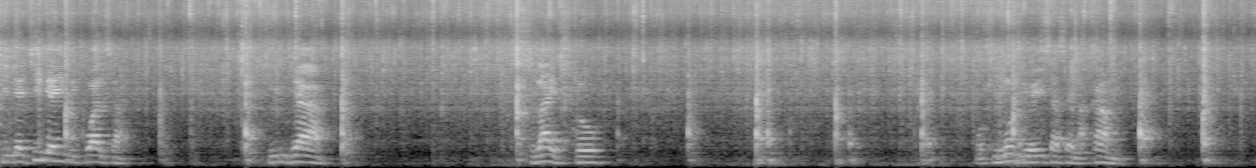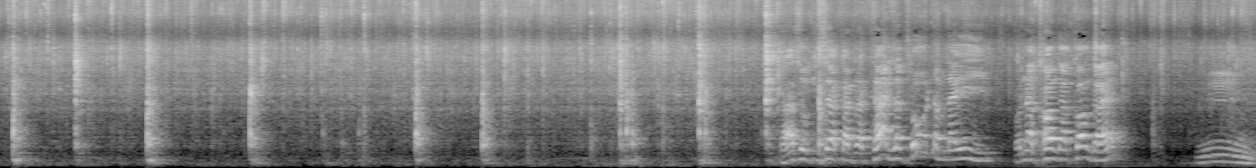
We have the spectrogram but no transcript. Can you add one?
Chinja chinja hivi kwanza. Chinja slice tu. Ndio hii sasa inakama. Sasa ukisha kata kata tu namna hii, unakonga konga eh? Mm.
